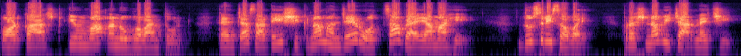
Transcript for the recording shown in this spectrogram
पॉडकास्ट किंवा अनुभवांतून. त्यांच्यासाठी शिकणं म्हणजे रोजचा व्यायाम आहे. दुसरी सवय प्रश्न विचारण्याची.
